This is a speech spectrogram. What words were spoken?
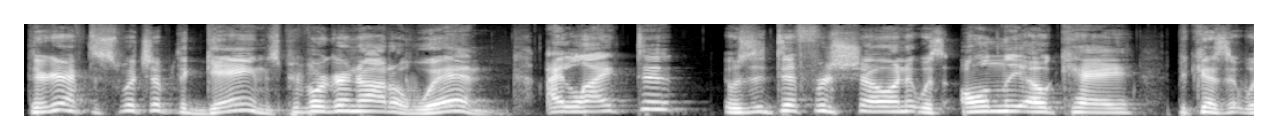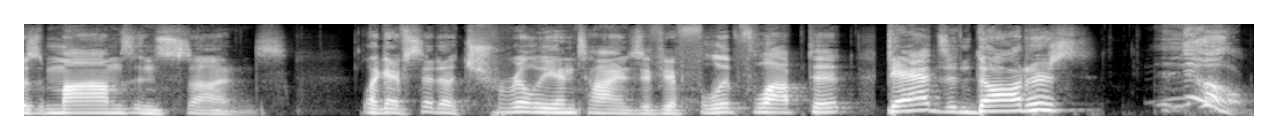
They're gonna have to switch up the games. People are gonna know how to win. I liked it. It was a different show and it was only okay because it was moms and sons. Like I've said a trillion times, if you flip flopped it, dads and daughters, no.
